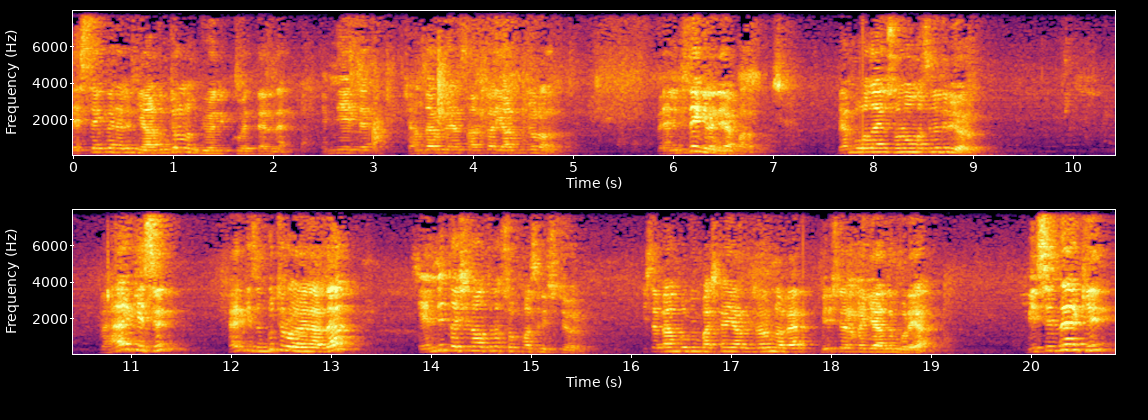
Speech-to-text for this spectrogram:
Destek verelim, yardımcı olalım güvenlik kuvvetlerine. Emniyete, jandarmaya, savcılara yardımcı olalım. Ve elimizden geleni yapalım. Ben bu olayın son olmasını diliyorum. Ve herkesin, herkesin bu tür olaylarda elini taşın altına sokmasını istiyorum. İşte ben bugün başkan yardımcılarımla ve bilişlerimle geldim buraya. Bilsinler ki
